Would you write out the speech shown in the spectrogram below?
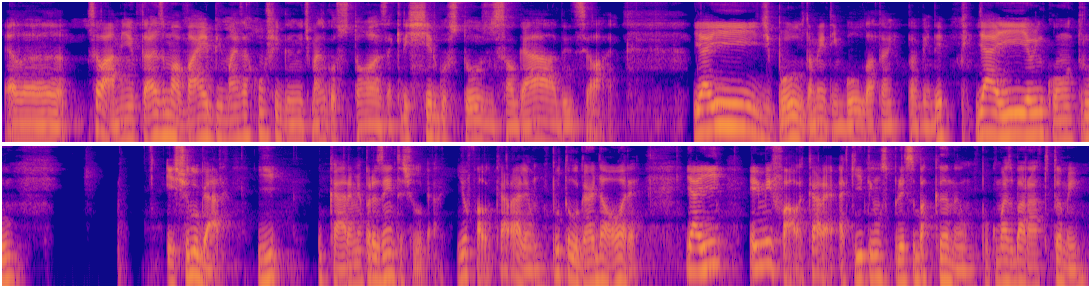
ela, sei lá, me traz uma vibe mais aconchegante, mais gostosa, aquele cheiro gostoso de salgado, sei lá. E aí, de bolo também, tem bolo lá também pra vender. E aí eu encontro este lugar. E o cara me apresenta este lugar. E eu falo, caralho, é um puta lugar da hora. E aí ele me fala, cara, aqui tem uns preços bacana, um pouco mais barato também.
